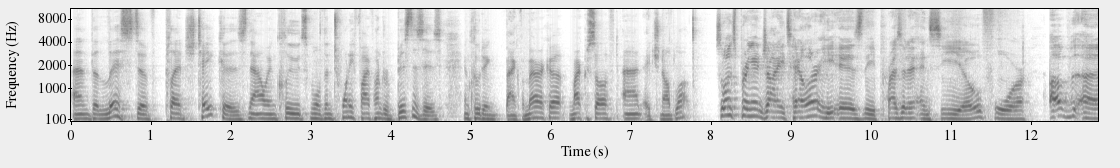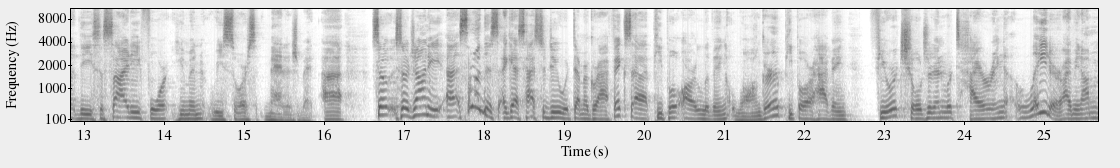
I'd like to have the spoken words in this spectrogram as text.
And the list of pledge takers now includes more than 2,500 businesses, including Bank of America, Microsoft, and H&R Block. So let's bring in Johnny Taylor. He is the president and CEO for of uh, the Society for Human Resource Management. Uh, so, so Johnny, uh, some of this, I guess, has to do with demographics. Uh, people are living longer. People are having fewer children and retiring later. I mean, I'm a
